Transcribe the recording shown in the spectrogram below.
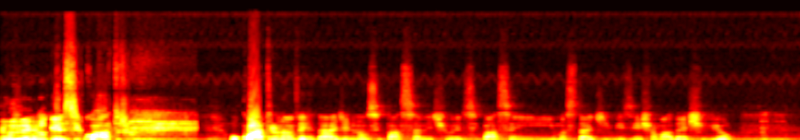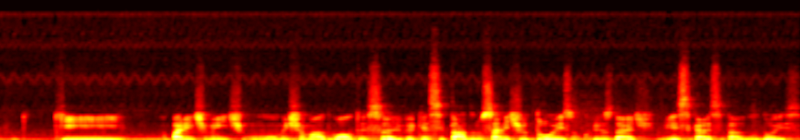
eu nem joguei esse 4. O 4, na verdade, ele não se passa em ele se passa em uma cidade vizinha chamada Asheville. Que aparentemente um homem chamado Walter Sullivan, que é citado no Silent Hill 2, uma curiosidade. Esse cara é citado no 2.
